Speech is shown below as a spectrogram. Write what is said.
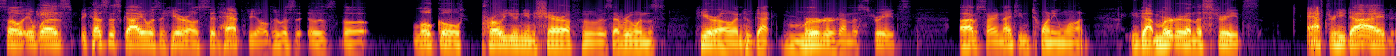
so it was because this guy was a hero, Sid Hatfield, who was it was the local pro-union sheriff who was everyone's hero and who got murdered on the streets. Uh, I'm sorry, 1921. He got murdered on the streets. After he died,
